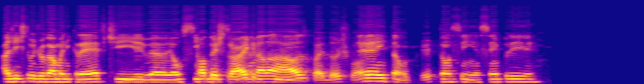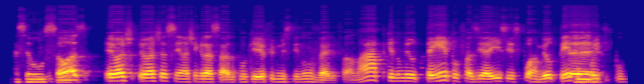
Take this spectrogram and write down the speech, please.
a gente também jogava Minecraft e é, é um ciclo. Counter Strike na Lan House, pai, dois contos. É, então. Então, assim, é sempre essa evolução. Então, eu acho, eu acho assim, eu acho engraçado, porque eu fico me sentindo um velho, falando, ah, porque no meu tempo eu fazia isso, e isso, porra, meu tempo É. foi tipo,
